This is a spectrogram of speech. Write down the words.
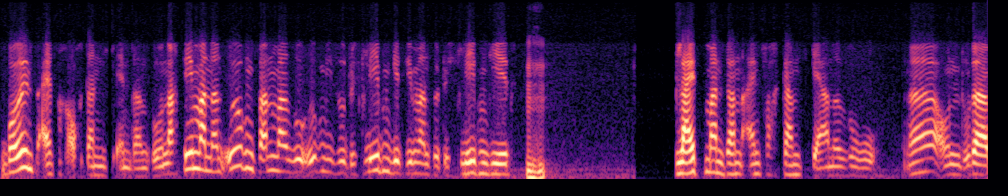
wollen es einfach auch dann nicht ändern. So, nachdem man dann irgendwann mal so irgendwie so durchs Leben geht, wie man so durchs Leben geht, Mhm. bleibt man dann einfach ganz gerne so. Ne? Und oder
